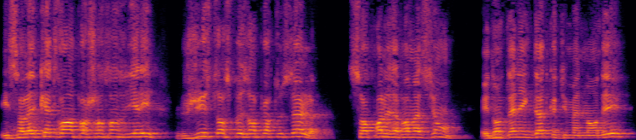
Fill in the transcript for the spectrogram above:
Ils s'enlèvent 80% sans y aller, juste en se faisant peur tout seul, sans prendre les informations. Et donc l'anecdote que tu m'as demandé,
